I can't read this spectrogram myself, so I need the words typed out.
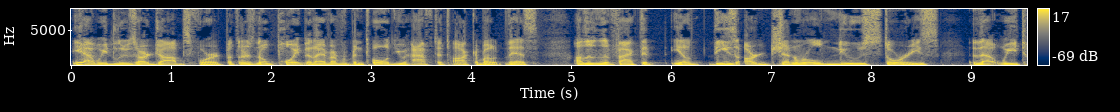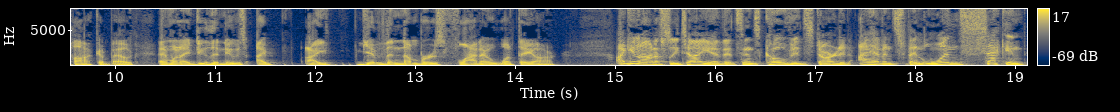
yeah, we'd lose our jobs for it. But there's no point that I've ever been told you have to talk about this, other than the fact that you know these are general news stories that we talk about. And when I do the news, I I give the numbers flat out what they are. I can honestly tell you that since COVID started, I haven't spent one second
